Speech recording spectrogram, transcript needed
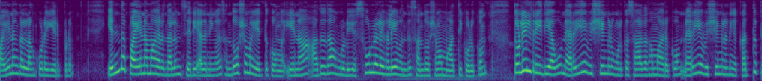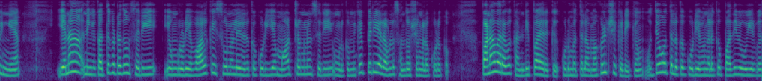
பயணங்கள்லாம் கூட ஏற்படும். எந்த பயணமாக இருந்தாலும் சரி அதை நீங்கள் வந்து சந்தோஷமாக ஏற்றுக்கோங்க ஏன்னா அதுதான் உங்களுடைய சூழ்நிலைகளையே வந்து சந்தோஷமாக மாற்றி கொடுக்கும். தொழில் ரீதியாகவும் நிறைய விஷயங்கள் உங்களுக்கு சாதகமாக இருக்கும். நிறைய விஷயங்கள் நீங்கள் கற்றுப்பீங்க ஏன்னா நீங்கள் கற்றுக்கிட்டதும் சரி உங்களுடைய வாழ்க்கை சூழ்நிலையில் இருக்கக்கூடிய மாற்றங்களும் சரி உங்களுக்கு மிகப்பெரிய அளவில் சந்தோஷங்களை கொடுக்கும். பணவரவு கண்டிப்பாக இருக்குது குடும்பத்தில் மகிழ்ச்சி கிடைக்கும். உத்தியோகத்தில் இருக்கக்கூடியவங்களுக்கு பதவி உயர்வு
